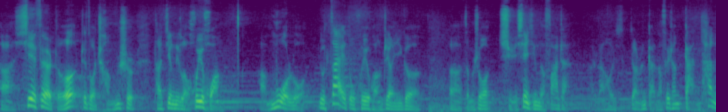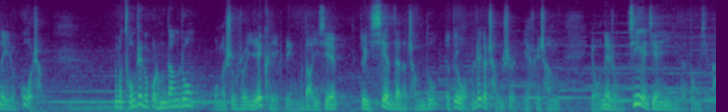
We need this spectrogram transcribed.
啊，谢菲尔德这座城市它经历了辉煌，啊没落又再度辉煌这样一个呃怎么说曲线型的发展，然后让人感到非常感叹的一个过程。那么从这个过程当中，我们是不是也可以领悟到一些对现在的成都，就对我们这个城市也非常有那种借鉴意义的东西呢？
